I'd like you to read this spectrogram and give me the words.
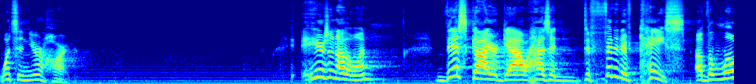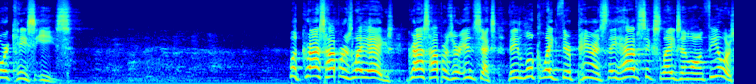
What's in your heart? Here's another one. This guy or gal has a definitive case of the lowercase e's. Look, grasshoppers lay eggs. Grasshoppers are insects. They look like their parents. They have six legs and long feelers.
